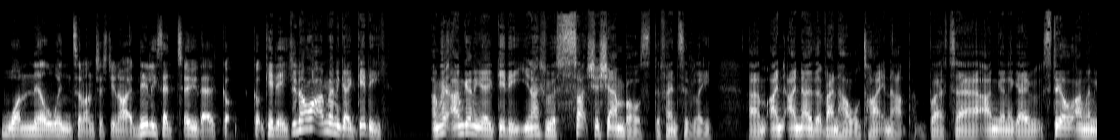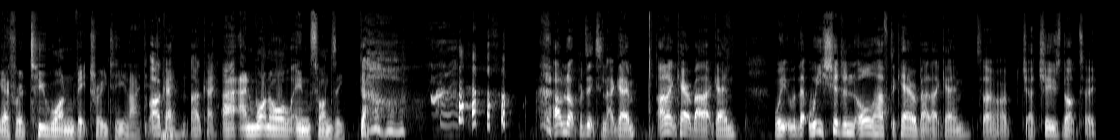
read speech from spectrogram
one 0 win to Manchester United. Nearly said two there. Got got giddy. Do you know what? I'm going to go giddy. I'm going, I'm going to go giddy. United were such a shambles defensively. Um, I, I, know that Van Gaal will tighten up, but uh, I'm going to go. Still, I'm going to go for a two-one victory to United. Okay, okay, uh, and one all in Swansea. I'm not predicting that game. I don't care about that game. We we shouldn't all have to care about that game, so I, I choose not to.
